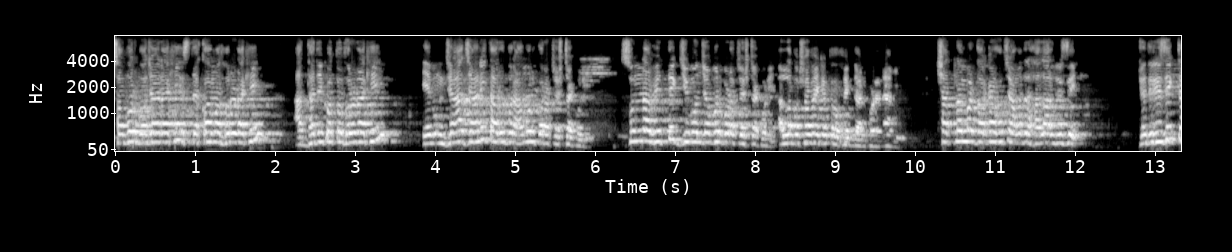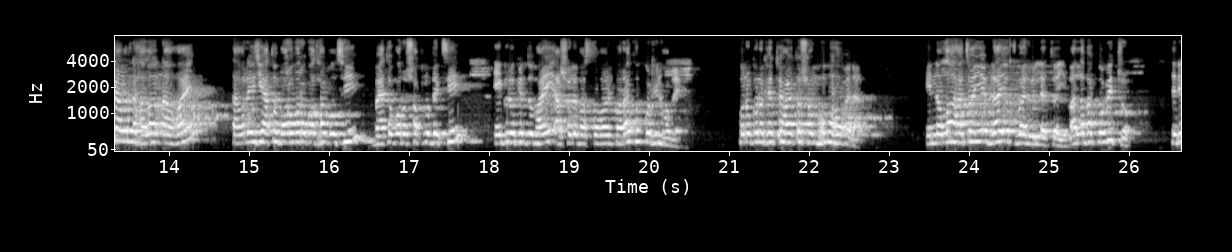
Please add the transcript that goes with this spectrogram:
সবর বজায় রাখি, ইস্তেকামা ধরে রাখি আধ্যাত্মিকতা ধরে রাখি, এবং যা জানি তার উপর আমল করার চেষ্টা করি। সুন্না ভিত্তিক জীবনযাপন করার চেষ্টা করি। আল্লাহ সবাইকে তৌফিক দান করেন আমি সাত নম্বর দরকার হচ্ছে আমাদের হালাল রিজিক। যদি রিজিকটা আমাদের হালাল না হয়, তাহলে এই যে এত বড় বড় কথা বলছি বা এত বড় স্বপ্ন দেখছি, এগুলো কিন্তু ভাই আসলে বাস্তবায়ন করা খুব কঠিন হবে। কোনো কোনো ক্ষেত্রে হয়তো সম্ভব হবে না। আল্লাহ পবিত্র। তিনি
